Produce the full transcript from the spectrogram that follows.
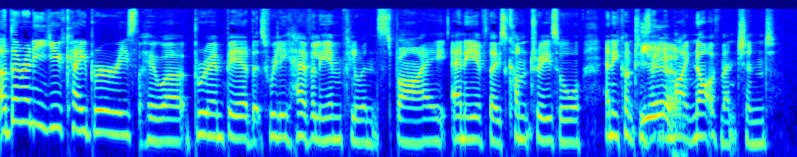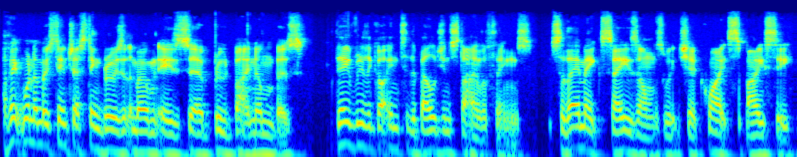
Are there any UK breweries who are brewing beer that's really heavily influenced by any of those countries or any countries that you might not have mentioned? I think one of the most interesting brews at the moment is uh, Brewed by Numbers. They've really got into the Belgian style of things. So they make saisons, which are quite spicy,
